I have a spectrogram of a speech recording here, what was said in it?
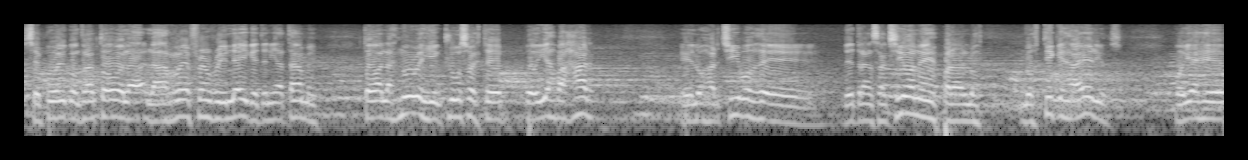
Se puede encontrar toda la, reference relay que tenía TAME, todas las nubes e incluso este, podías bajar eh, los archivos de, transacciones para los, tickets aéreos. Podías eh,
